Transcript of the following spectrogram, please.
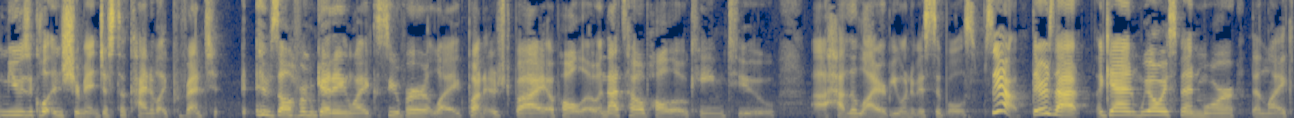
musical instrument just to kind of like prevent himself from getting like super like punished by Apollo. And that's how Apollo came to uh, have the lyre be one of his symbols. So yeah, there's that. Again, we always spend more than like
